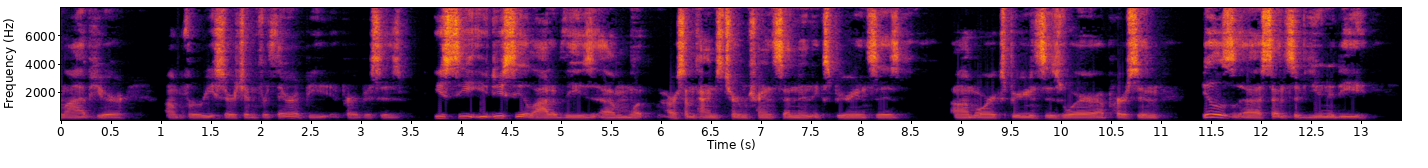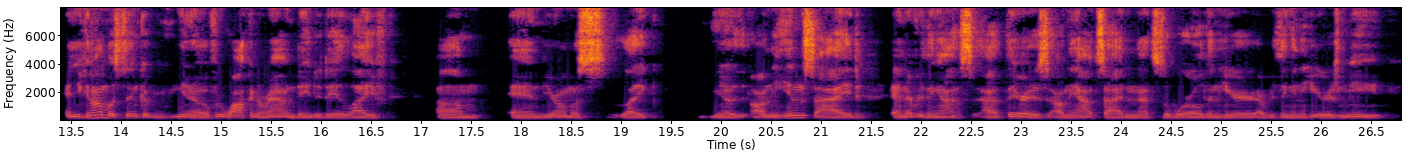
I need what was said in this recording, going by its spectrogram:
the lab here um, for research and for therapy purposes, you see, you do see a lot of these, um, what are sometimes termed transcendent experiences um, or experiences where a person feels a sense of unity. And you can mm-hmm. almost think of, you know, if we're walking around day to day life, um, and you're almost like, you know, on the inside and everything else out there is on the outside and that's the world and here, everything in here is me.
